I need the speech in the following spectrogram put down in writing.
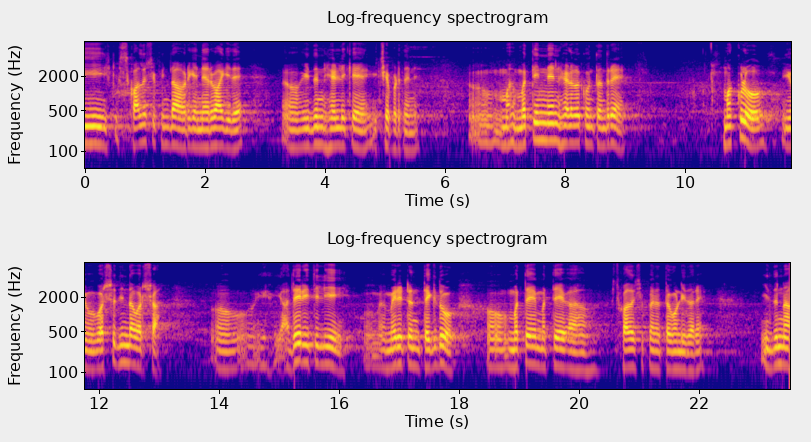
ಈ ಸ್ಕಾಲರ್ಶಿಪ್ಪಿಂದ ಅವರಿಗೆ ನೆರವಾಗಿದೆ. ಇದನ್ನು ಹೇಳಲಿಕ್ಕೆ ಇಚ್ಛೆ ಪಡ್ತೇನೆ ಮತ್ತಿನ್ನೇನು ಹೇಳಬೇಕು ಅಂತಂದರೆ, ಮಕ್ಕಳು ವರ್ಷದಿಂದ ವರ್ಷ ಅದೇ ರೀತಿಯಲ್ಲಿ ಮೆರಿಟನ್ನು ತೆಗೆದು ಮತ್ತೆ ಮತ್ತೆ ಸ್ಕಾಲರ್ಶಿಪ್ಪನ್ನು ತಗೊಂಡಿದ್ದಾರೆ. ಇದನ್ನು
